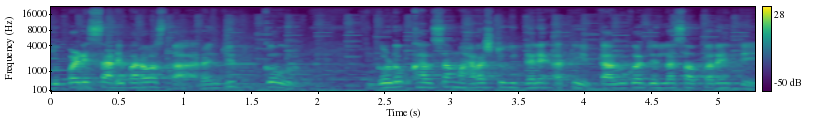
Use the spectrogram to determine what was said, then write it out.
दुपारी साडेबारा वाजता रणजित कौर गडोक खालसा महाराष्ट्र विद्यालय अतीत तालुका जिल्हा सातारा येथे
